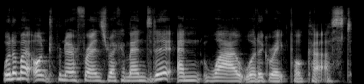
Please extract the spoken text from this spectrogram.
One of my entrepreneur friends recommended it, and wow, what a great podcast.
